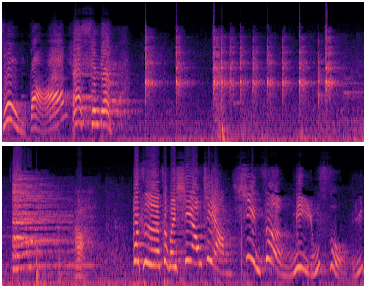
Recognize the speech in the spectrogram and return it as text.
送榜。啊，送榜。啊，不知这位小将姓郑名谁？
